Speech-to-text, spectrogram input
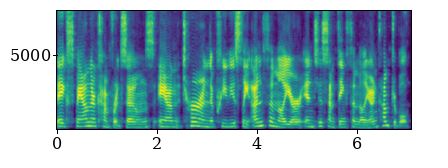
they expand their comfort zones and turn the previously unfamiliar into something familiar and comfortable.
